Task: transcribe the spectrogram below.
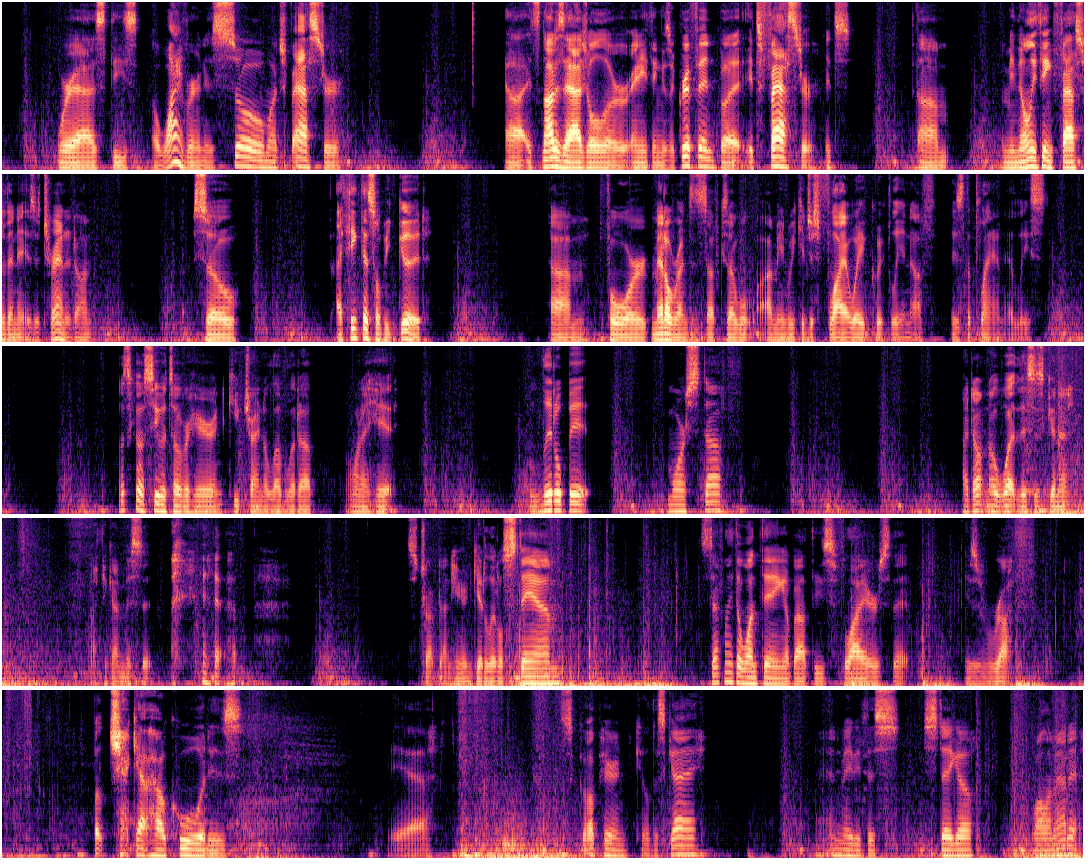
Whereas these a Wyvern is so much faster. Uh, it's not as agile or anything as a Griffin, but it's faster. It's, um, I mean, the only thing faster than it is a Pteranodon. So, I think this will be good um, for metal runs and stuff because I won't. I mean, we can just fly away quickly enough. Is the plan at least? Let's go see what's over here and keep trying to level it up. I want to hit a little bit more stuff. I don't know what this is gonna. I think I missed it. Let's drop down here and get a little stam. It's definitely the one thing about these flyers that is rough. But check out how cool it is. Yeah. Let's go up here and kill this guy. And maybe this stego while I'm at it.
